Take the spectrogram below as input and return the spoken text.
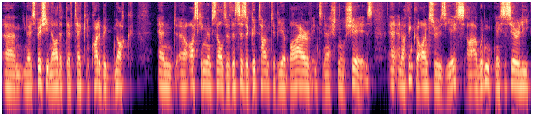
um, you know, especially now that they've taken quite a big knock and uh, asking themselves if this is a good time to be a buyer of international shares. And, and, I think the answer is yes. I wouldn't necessarily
